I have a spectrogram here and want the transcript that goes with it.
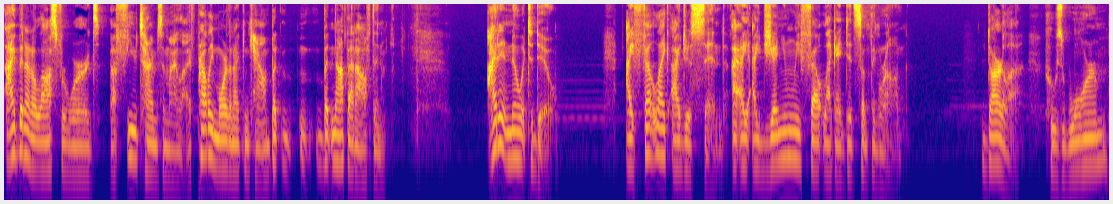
I've been at a loss for words a few times in my life, probably more than I can count, but but not that often. I didn't know what to do. I felt like I just sinned. I, I genuinely felt like I did something wrong. Darla, who's warm,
